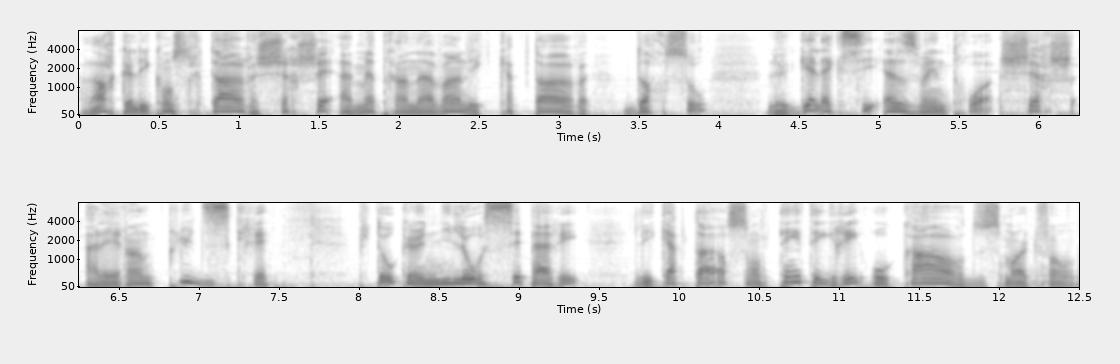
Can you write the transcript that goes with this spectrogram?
Alors que les constructeurs cherchaient à mettre en avant les capteurs dorsaux, le Galaxy S23 cherche à les rendre plus discrets. Plutôt qu'un îlot séparé, les capteurs sont intégrés au corps du smartphone.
